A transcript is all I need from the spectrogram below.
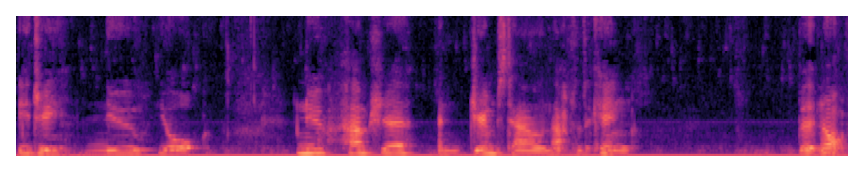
e.g., New York, New Hampshire, and Jamestown after the king. But not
